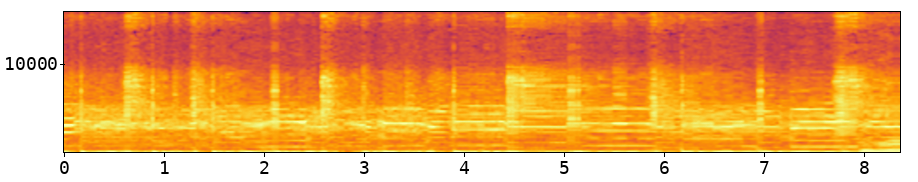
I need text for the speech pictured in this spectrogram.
Spirit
